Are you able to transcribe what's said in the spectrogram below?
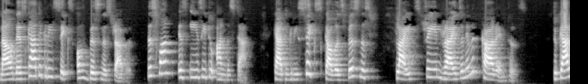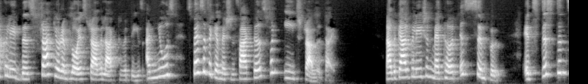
Now there's category 6 of business travel. This one is easy to understand. Category 6 covers business flights, train rides and even car rentals. To calculate this, track your employees' travel activities and use specific emission factors for each travel type. Now the calculation method is simple. It's distance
